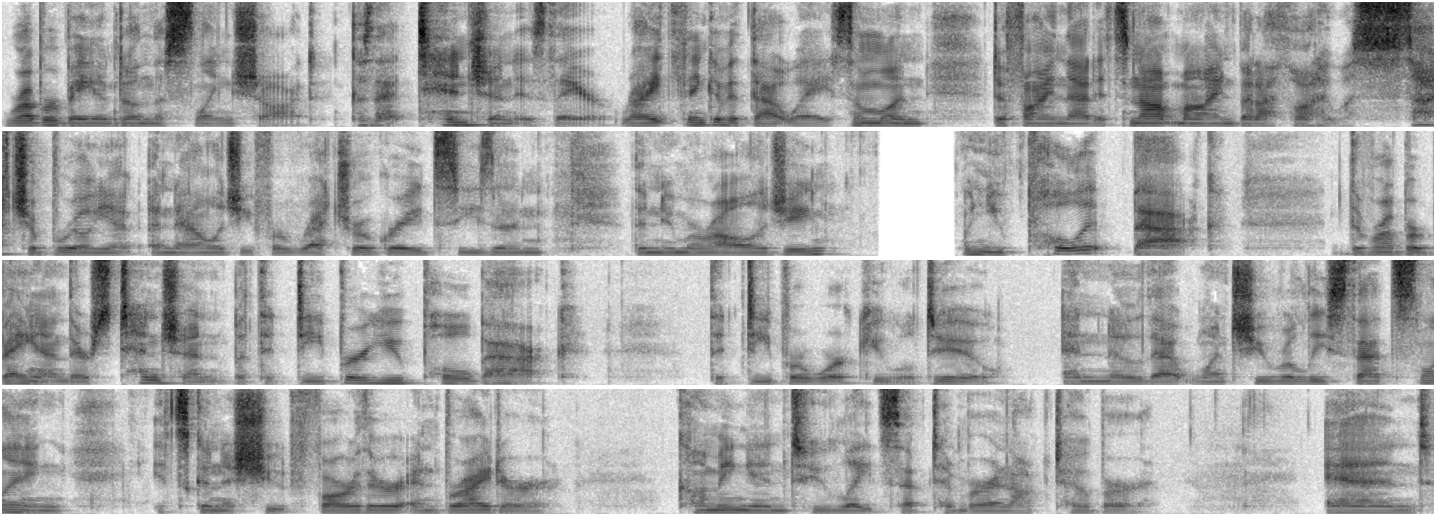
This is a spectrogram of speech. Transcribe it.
rubber band on the slingshot because that tension is there, right? Think of it that way. Someone defined that. It's not mine, but I thought it was such a brilliant analogy for retrograde season, the numerology. When you pull it back, the rubber band, there's tension, but the deeper you pull back, the deeper work you will do. And know that once you release that sling, it's going to shoot farther and brighter coming into late September and October. And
